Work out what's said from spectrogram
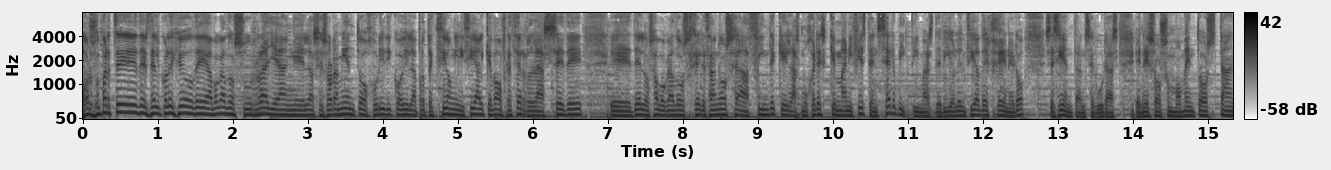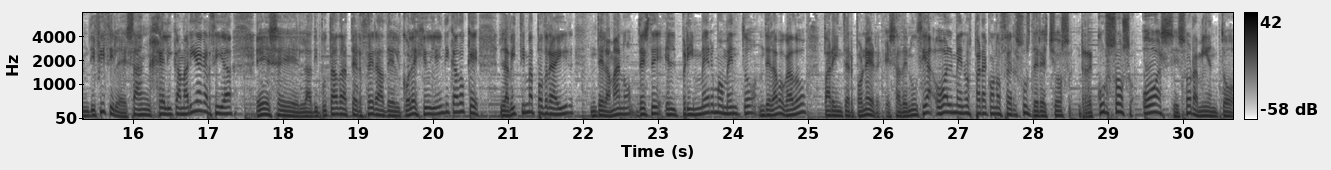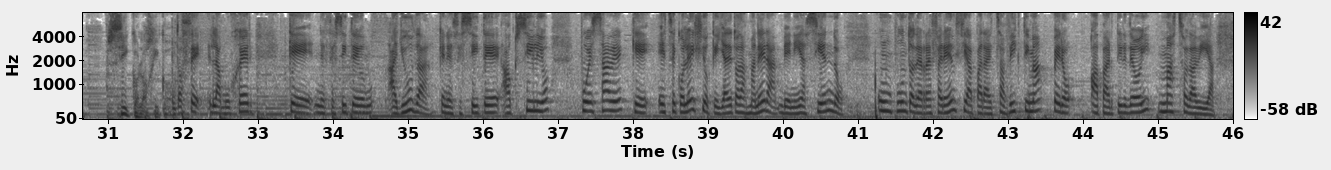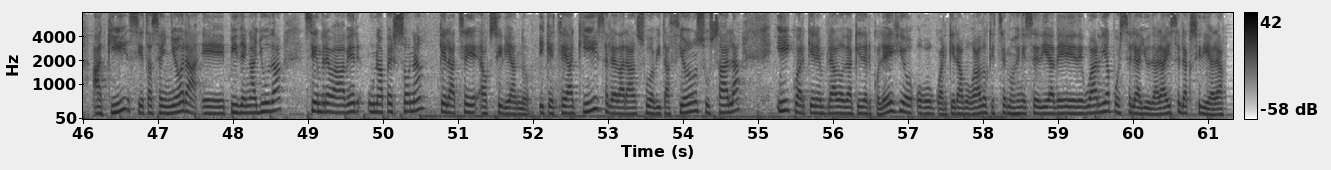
Por su parte, desde el Colegio de Abogados subrayan el asesoramiento jurídico y la protección inicial que va a ofrecer la sede eh, de los abogados jerezanos a fin de que las mujeres que manifiesten ser víctimas de violencia de género se sientan seguras en esos momentos tan difíciles. Angélica María García es eh, la diputada tercera del colegio y ha indicado que la víctima podrá ir de la mano desde el primer momento del abogado para interponer esa denuncia o al menos para conocer sus derechos, recursos o asesoramiento asesoramiento psicológico. Entonces, la mujer que necesite ayuda, que necesite auxilio, pues sabe que este colegio, que ya de todas maneras venía siendo un punto de referencia para estas víctimas, pero a partir de hoy más todavía. Aquí, si esta señora eh, piden ayuda, siempre va a haber una persona que la esté auxiliando y que esté aquí, se le dará su habitación, su sala y cualquier empleado de aquí del colegio o cualquier abogado que estemos en ese día de, de guardia, pues se le ayudará y se le auxiliará.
